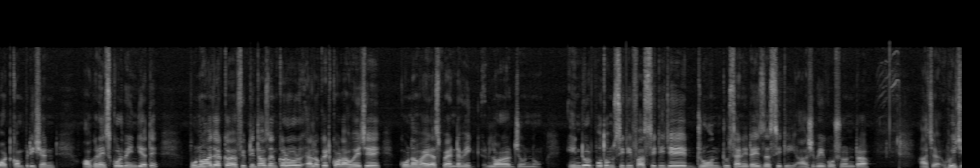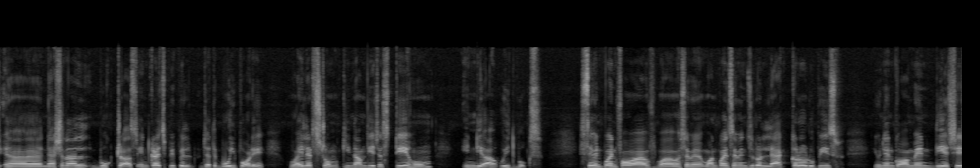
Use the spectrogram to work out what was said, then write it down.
pod competition organise করবে ইন্ডিয়াতে পনেরো হাজার ফিফটিন থাউজেন্ড করোড় অ্যালোকেট করা হয়েছে করোনা ভাইরাস প্যান্ডামিক লড়ার জন্য। ইনডোর প্রথম সিটি ফার্স্ট সিটি যে drone to sanitise the city আসবে কোশনটা আচ্ছা which national book trust encourage people যাতে বই পড়ে ওয়াইল এট স্টোম কী নাম দিয়েছে? Stay home India with books seven point four seven one point seven zero lakh crore rupees union government দিয়েছে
